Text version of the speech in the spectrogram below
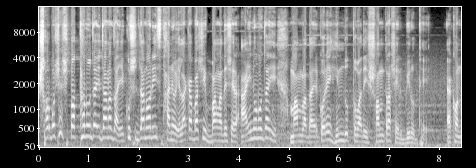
সর্বশেষ তথ্যানুযায়ী জানা যায়, একুশ জানুয়ারি স্থানীয় এলাকাবাসী বাংলাদেশের আইন অনুযায়ী মামলা দায়ের করে হিন্দুত্ববাদী সন্ত্রাসের বিরুদ্ধে। এখন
